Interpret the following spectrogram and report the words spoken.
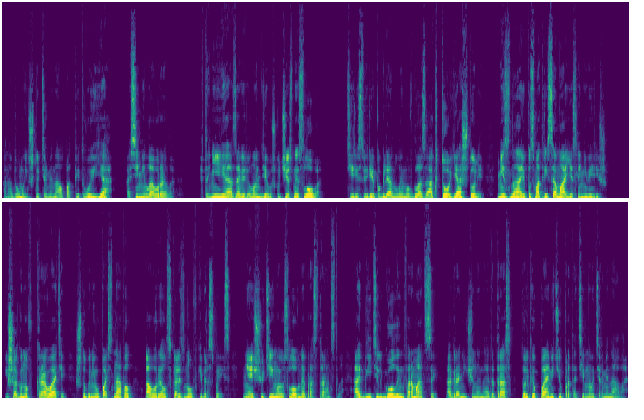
Она думает, что терминал подпитываю я, – осенила Аурела. «Это не я», – заверил он девушку, – «честное слово». Тири свирепо глянула ему в глаза. «А кто, я, что ли? Не знаю, посмотри сама, если не веришь». И шагнув к кровати, чтобы не упасть на пол, Аурел скользнул в киберспейс. Неощутимое условное пространство, обитель голой информации, ограниченная на этот раз только памятью портативного терминала.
